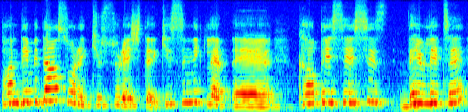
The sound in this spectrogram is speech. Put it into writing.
pandemiden sonraki süreçte kesinlikle e, KPSS'siz devlete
